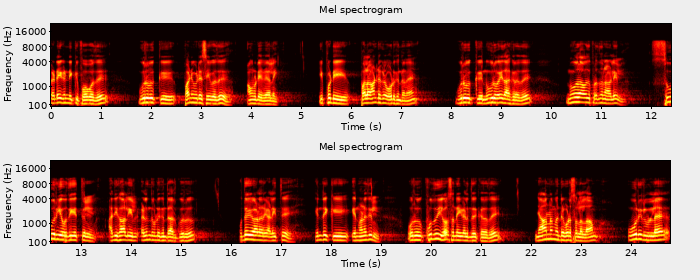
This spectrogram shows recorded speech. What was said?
கடைகண்ணிக்கு போவது குருவுக்கு பணிவிடை செய்வது அவனுடைய வேலை. இப்படி பல ஆண்டுகள் ஓடுகின்றன. குருவுக்கு நூறு வயதாகிறது. நூறாவது பிறந்த நாளில் சூரிய உதயத்தில் அதிகாலையில் எழுந்து விடுகின்றார் குரு. உதவியாளரை அழைத்து இன்றைக்கு என் மனதில் ஒரு புது யோசனை எழுந்திருக்கிறது. ஞானம் என்று கூட சொல்லலாம். ஊரில் உள்ள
